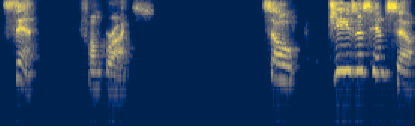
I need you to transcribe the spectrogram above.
sent from Christ. So Jesus himself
